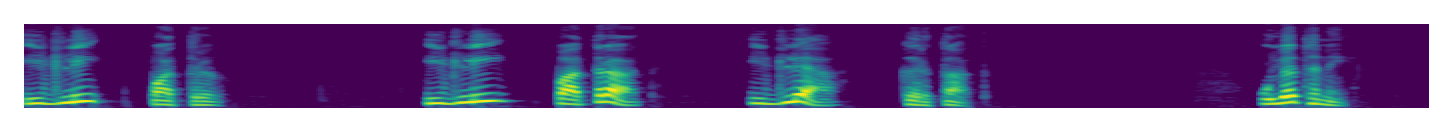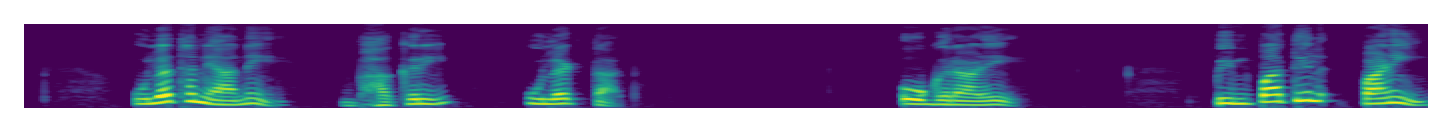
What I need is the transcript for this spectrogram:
इडली पात्र. इडली पात्रात इडल्या करतात. उलथणे. उलथण्याने भाकरी उलटतात. ओगराळे. पिंपातील पाणी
